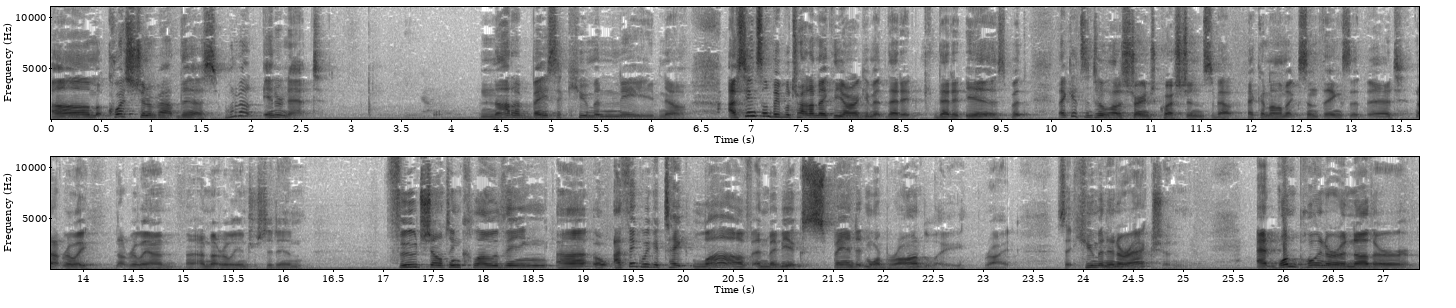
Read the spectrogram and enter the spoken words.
Um, question about this what about internet? Not a basic human need, no. I've seen some people try to make the argument that it, that it is, but that gets into a lot of strange questions about economics and things that eh, not really, not really, I'm, I'm not really interested in. Food, shelter, clothing. Uh, oh, I think we could take love and maybe expand it more broadly, right? It's human interaction. At one point or another,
